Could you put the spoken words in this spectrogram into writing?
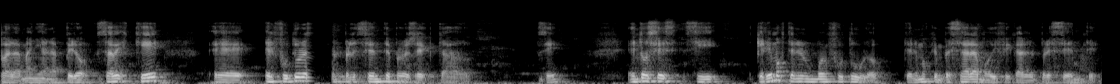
para mañana, pero ¿sabes qué? Eh, el futuro es el presente proyectado. ¿sí? Entonces, si queremos tener un buen futuro, tenemos que empezar a modificar el presente.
